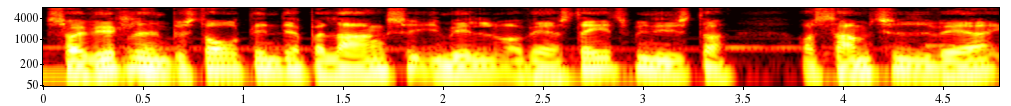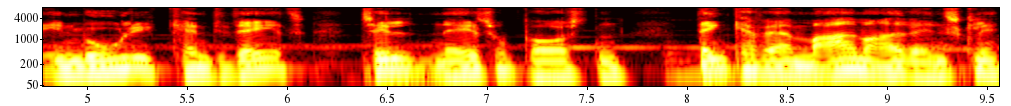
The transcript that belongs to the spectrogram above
Så i virkeligheden består den der balance imellem at være statsminister og samtidig være en mulig kandidat til NATO-posten. Den kan være meget, meget vanskelig.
